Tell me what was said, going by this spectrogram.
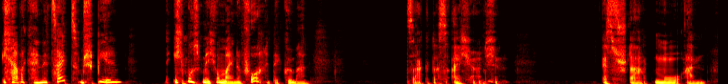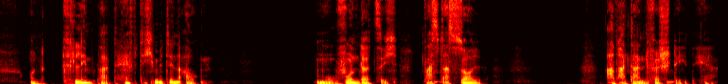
Ich habe keine Zeit zum Spielen. Ich muss mich um meine Vorräte kümmern, sagt das Eichhörnchen. Es starrt Mo an und klimpert heftig mit den Augen. Mo wundert sich, was das soll. Aber dann versteht er,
